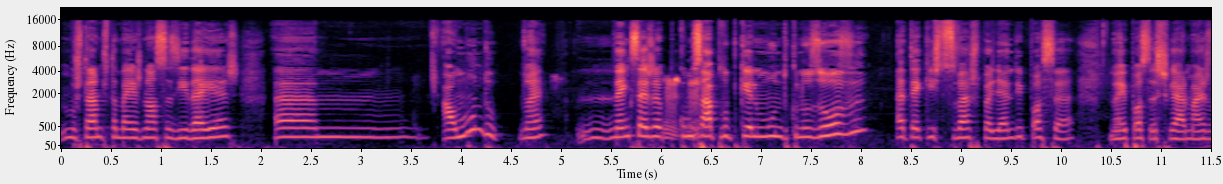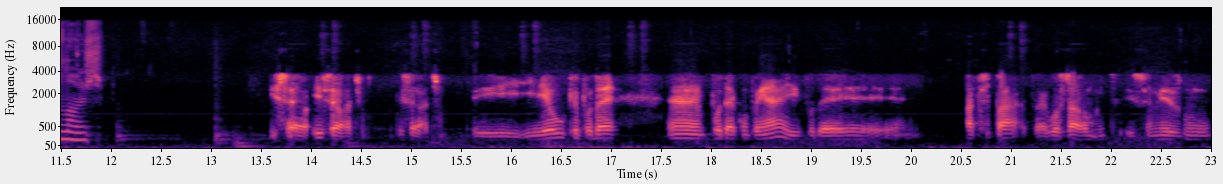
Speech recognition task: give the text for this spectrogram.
mostrarmos também as nossas ideias ahm, ao mundo, não é? Nem que seja começar pelo pequeno mundo que nos ouve, até que isto se vá espalhando e possa, não é? E possa chegar mais longe. Isso é, isso é ótimo, isso é ótimo. E, e eu que eu puder, eh, puder acompanhar e puder participar, eu gostava muito. Isso é mesmo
